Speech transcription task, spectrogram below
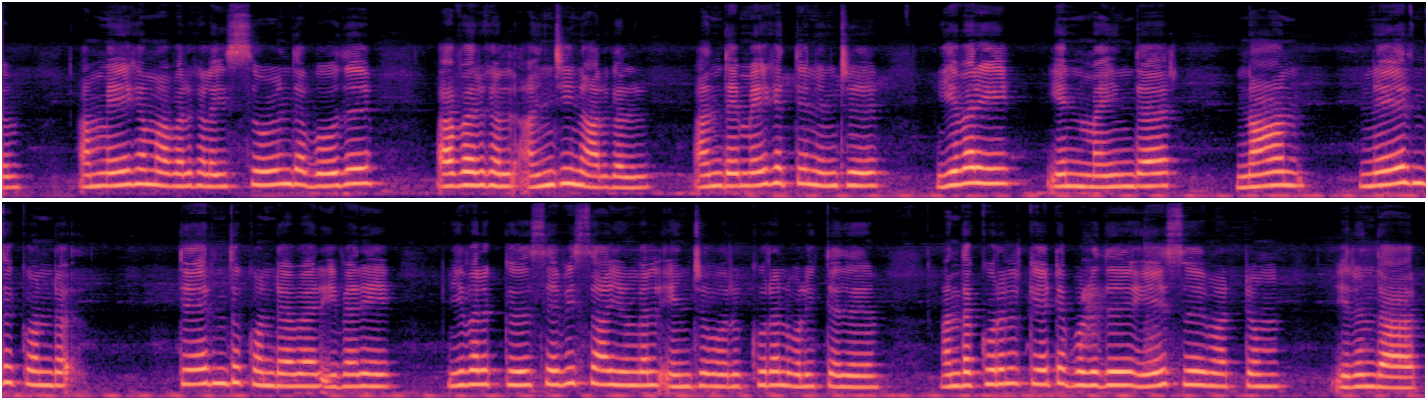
அம்மேகம் அவர்களை சூழ்ந்தபோது அவர்கள் அஞ்சினார்கள். அந்த மேகத்தினின்று இவரே என் மைந்தர் நான் நேர்ந்து கொண்ட தேர்ந்து கொண்டவர் இவரே இவருக்கு செவிசாயுங்கள் என்று ஒரு குரல் ஒலித்தது. அந்தக் குரல் கேட்டபொழுது இயேசு மட்டும் இருந்தார்.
